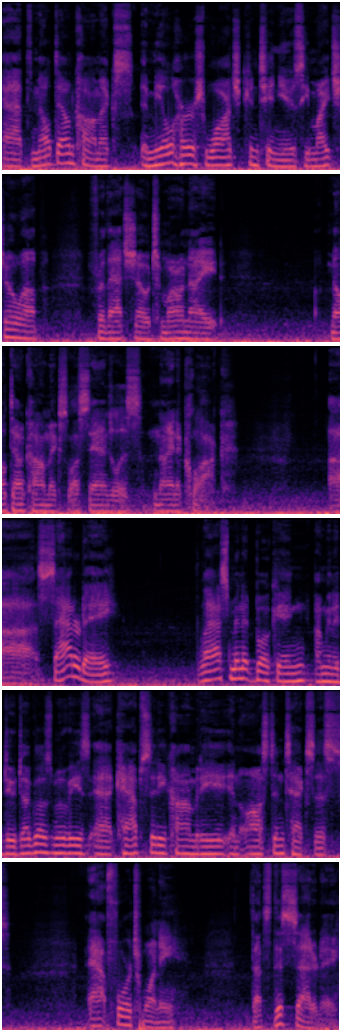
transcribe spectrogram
at Meltdown Comics. Emile Hirsch watch continues. He might show up for that show tomorrow night. Meltdown Comics, Los Angeles, 9 o'clock. Uh, Saturday, last minute booking. I'm going to do Doug Loves Movies at Cap City Comedy in Austin, Texas at 420. That's this Saturday,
